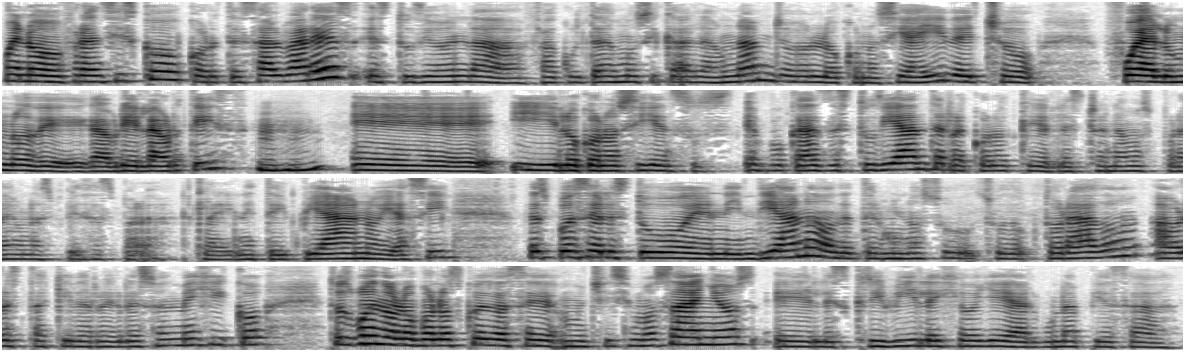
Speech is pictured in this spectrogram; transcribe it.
Bueno, Francisco Cortés Álvarez estudió en la Facultad de Música de la UNAM, yo lo conocí ahí, de hecho fue alumno de Gabriela Ortiz uh -huh. eh, y lo conocí en sus épocas de estudiante, recuerdo que le estrenamos por ahí unas piezas para clarinete y piano y así. Después él estuvo en Indiana, donde terminó su, su doctorado, ahora está aquí de regreso en México. Entonces, bueno, lo conozco desde hace muchísimos años, eh, le escribí, le dije, oye, ¿alguna pieza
